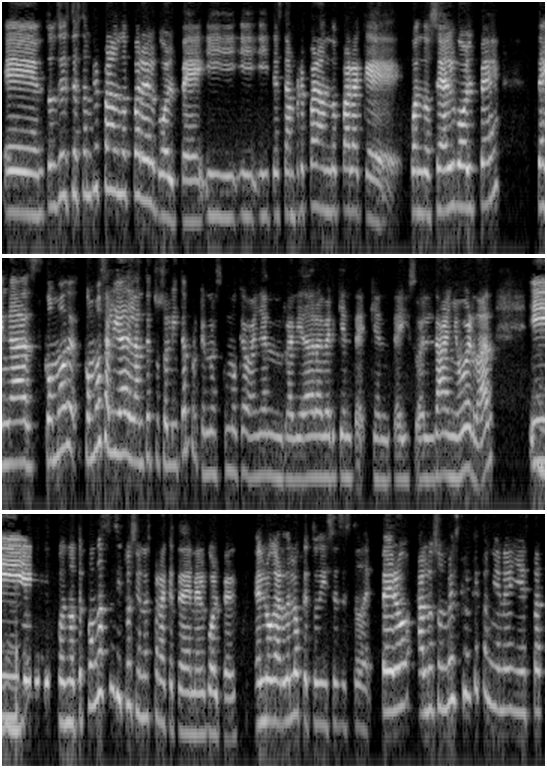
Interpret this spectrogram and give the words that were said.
Eh, entonces te están preparando para el golpe y, y, te están preparando para que cuando sea el golpe, tengas cómo, cómo salir adelante tú solita, porque no es como que vayan en realidad a ver quién te, quién te hizo el daño, ¿verdad? Y pues no te pongas en situaciones para que te den el golpe, en lugar de lo que tú dices esto de, pero a los hombres creo que también hay esta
